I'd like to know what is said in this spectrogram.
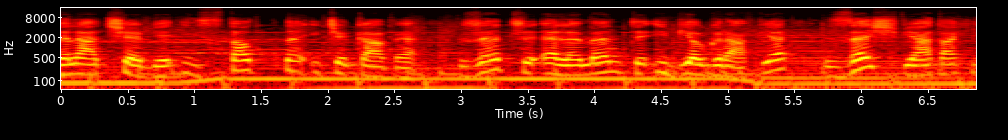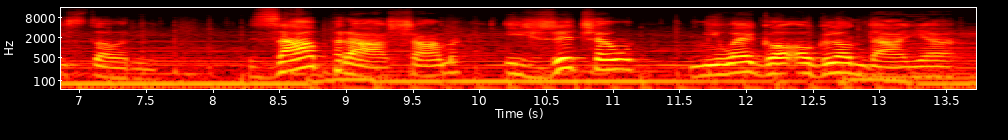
dla Ciebie istotne i ciekawe rzeczy, elementy i biografie ze świata historii. Zapraszam i życzę miłego oglądania.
